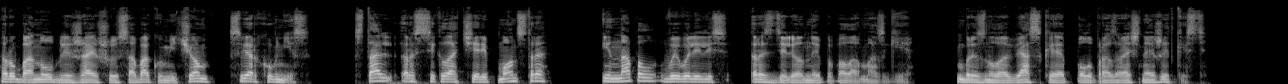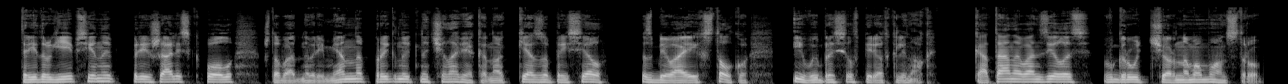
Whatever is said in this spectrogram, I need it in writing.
рубанул ближайшую собаку мечом сверху вниз. Сталь рассекла череп монстра, и на пол вывалились разделенные пополам мозги. Брызнула вязкая полупрозрачная жидкость. Три другие псины прижались к полу, чтобы одновременно прыгнуть на человека, но Кезо присел, сбивая их с толку, и выбросил вперед клинок. Катана вонзилась в грудь черному монстру,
